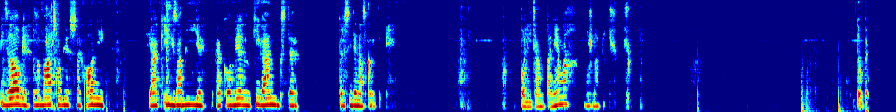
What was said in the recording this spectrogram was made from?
Widzowie, zobaczą jeszcze oni, jak ich zabije, jako wielki gangster. Teraz idę na skróty. Policjanta nie ma, można pić. Dobra,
